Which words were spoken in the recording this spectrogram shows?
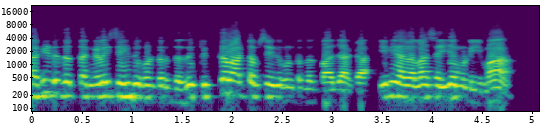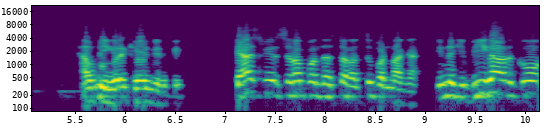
தகிடுதத்தங்களை செய்து கொண்டிருந்தது பித்தலாட்டம் செய்து கொண்டிருந்தது பாஜக. இனி அதெல்லாம் செய்ய முடியுமா? அப்படிங்கிற கேள்வி இருக்கு. காஷ்மீர் சிறப்பு அந்தஸ்தை ரத்து பண்ணாங்க. இன்னைக்கு பீகாருக்கும்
